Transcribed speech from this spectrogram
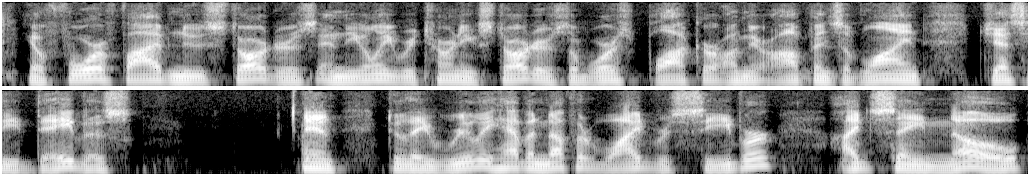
You know, four or five new starters, and the only returning starter is the worst blocker on their offensive line, Jesse Davis. And do they really have enough at wide receiver? I'd say no.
